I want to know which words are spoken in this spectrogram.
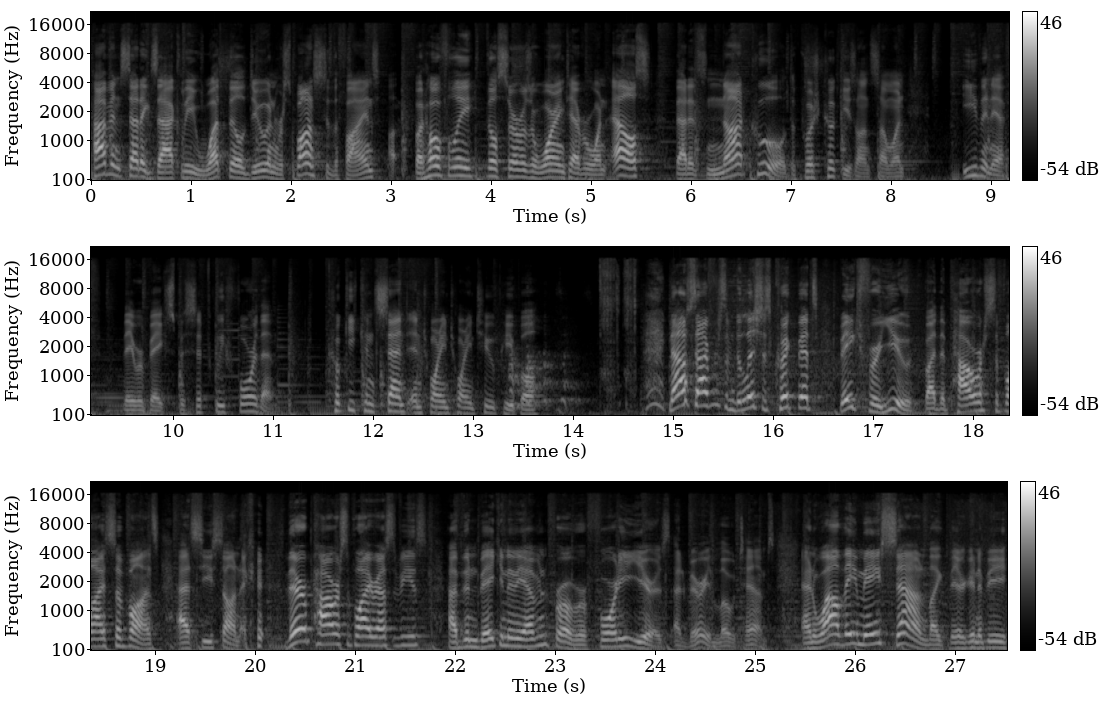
haven't said exactly what they'll do in response to the fines, uh, but hopefully they'll serve as a warning to everyone else that it's not cool to push cookies on someone, even if they were baked specifically for them. Cookie consent in 2022, people. Now it's time for some delicious quick bits baked for you by the power supply savants at Seasonic. Their power supply recipes have been baking in the oven for over 40 years at very low temps. And while they may sound like they're gonna be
